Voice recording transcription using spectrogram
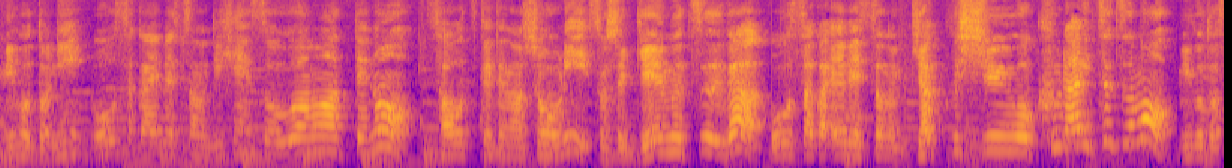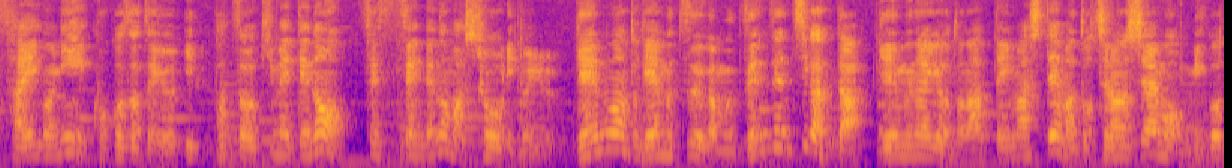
見事に大阪エベッサのディフェンスを上回っての差をつけての勝利そしてゲーム2が大阪エベッサの逆襲を食らいつつも見事最後にここぞという一発を決めての接戦でのま勝利というゲーム1とゲーム2がもう全然違ったゲーム内容となっていまして、まあ、どちらの試合も見応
